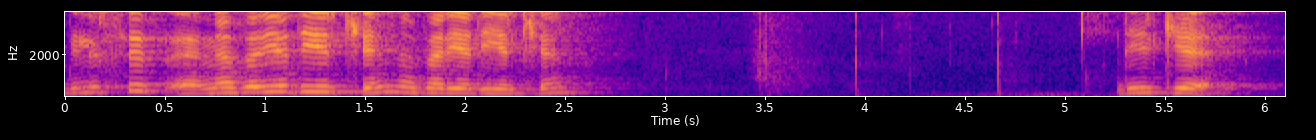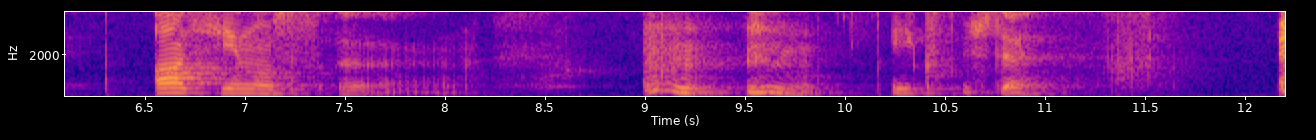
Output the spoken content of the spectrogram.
Bilirsiniz, e, nəzəriyyə deyir ki, nəzəriyyə deyir ki, Deyir ki A sinus e, x üstə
